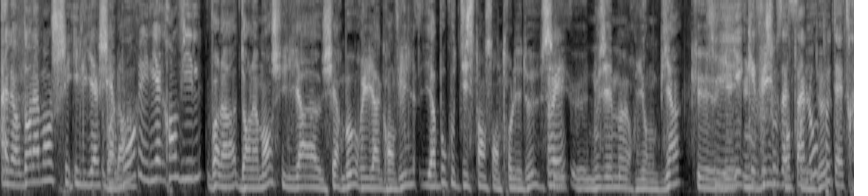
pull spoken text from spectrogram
Alors dans la Manche, il y a Cherbourg Voilà. et il y a Granville. Voilà, dans la Manche, il y a Cherbourg, il y a Granville. Il y a beaucoup de distance entre les deux. Ouais. euh, nous aimerions bien qu'il Qu'il y y ait une quelque ville chose à Saint-Lô peut-être.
